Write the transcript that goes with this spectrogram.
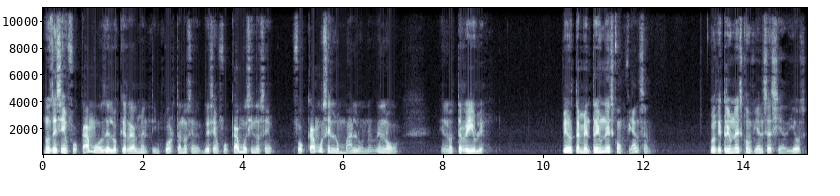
nos desenfocamos de lo que realmente importa, nos desenfocamos y nos enfocamos en lo malo, ¿no? En lo en lo terrible. Pero también trae una desconfianza. Porque trae una desconfianza hacia Dios.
